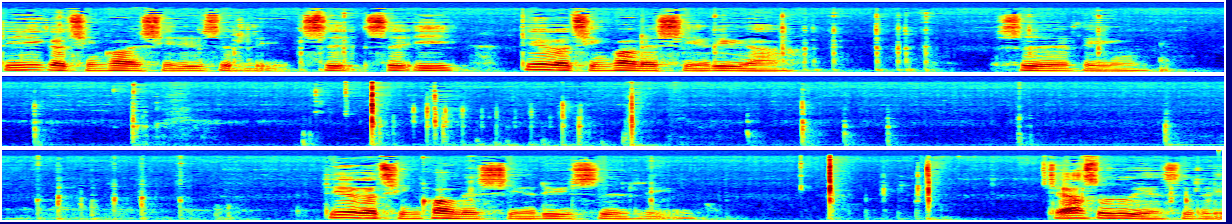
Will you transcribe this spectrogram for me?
第一个情况的斜率是零，是是一，第二个情况的斜率啊是零。第二个情况的斜率是零，加速度也是零。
